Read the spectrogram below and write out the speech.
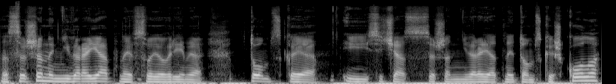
совершенно невероятная в свое время Томская и сейчас сейчас совершенно невероятная Томская школа,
